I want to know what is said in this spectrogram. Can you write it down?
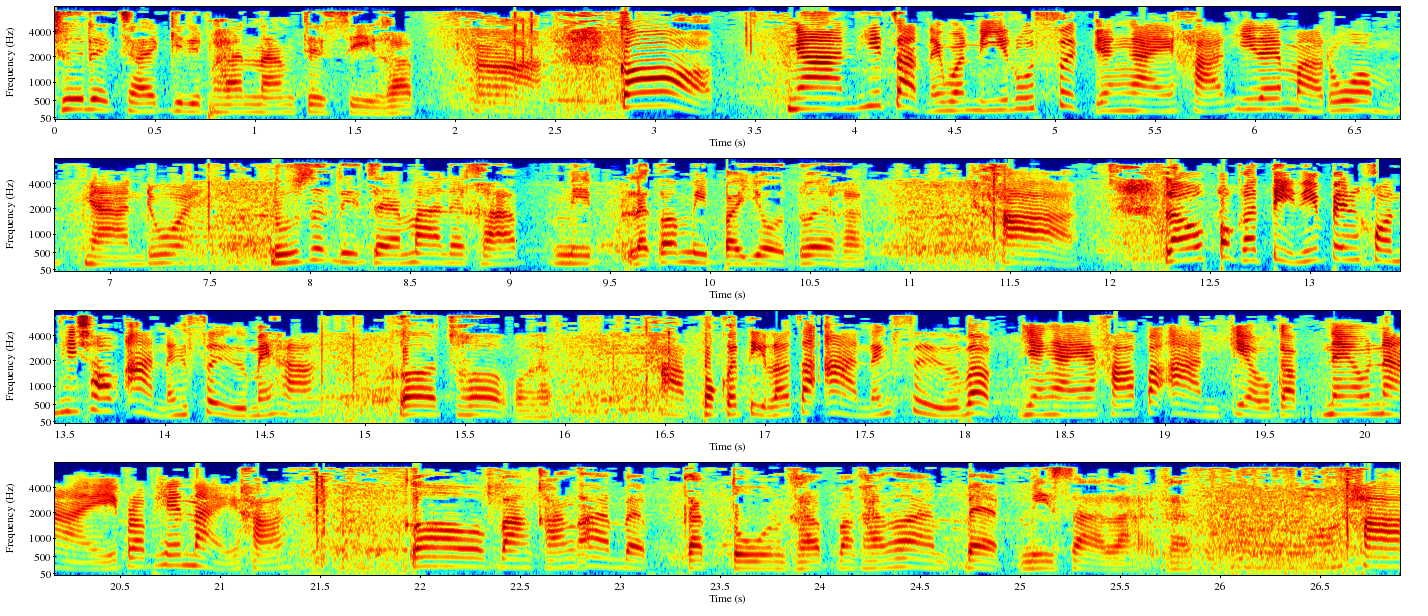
ชื่อเด็กชายกิติพันธ์นามเจ็ดสีครับ ค่ะ ก็งานที่จัดในวันนี้รู้สึกยังไงคะที่ได้มาร่วมงานด้วย รู้สึกดีใจมากเลยครับ มีแล้วก็มีประโยชน์ด้วยครับ ค่ะ แล้วปกตินี่เป็นคนที่ชอบอ่านหนังสือไหมคะ ก็ชอบครับ ค่ะ ปกติเราจะอ่านหนังสือแบบยังไงอะคะประอ่านเกี่ยวกับแนวไหนประเภทไหนคะ ก็บางครั้งอ่านแบบการ์ตูนครับ บางครั้งก็อ่านแบบมีสาระครับ ค่ะ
